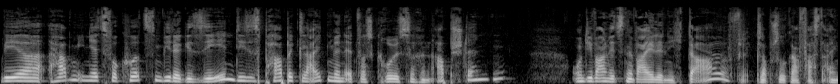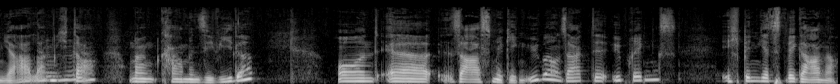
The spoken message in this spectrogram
wir haben ihn jetzt vor kurzem wieder gesehen. Dieses Paar begleiten wir in etwas größeren Abständen. Und die waren jetzt eine Weile nicht da, ich glaube sogar fast ein Jahr lang Mhm. nicht da. Und dann kamen sie wieder. Und er saß mir gegenüber und sagte, übrigens, ich bin jetzt Veganer.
